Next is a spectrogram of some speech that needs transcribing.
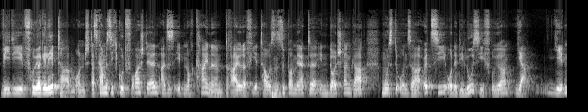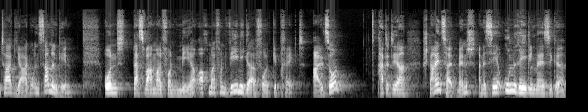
wie die früher gelebt haben. Und das kann man sich gut vorstellen, als es eben noch keine drei oder 4.000 Supermärkte in Deutschland gab, musste unser Ötzi oder die Lucy früher, ja, jeden Tag jagen und sammeln gehen. Und das war mal von mehr, auch mal von weniger Erfolg geprägt. Also hatte der Steinzeitmensch eine sehr unregelmäßige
